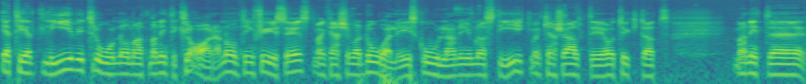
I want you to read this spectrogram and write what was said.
ett helt liv i tron om att man inte klarar någonting fysiskt. Man kanske var dålig i skolan i gymnastik. Man kanske alltid har tyckt att man inte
